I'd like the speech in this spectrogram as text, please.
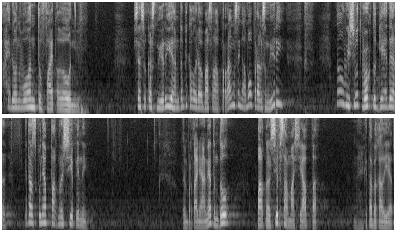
I don't want to fight alone. Saya suka sendirian, tapi kalau udah masalah perang, saya nggak mau perang sendiri. No, we should work together. Kita harus punya partnership ini. Dan pertanyaannya tentu partnership sama siapa? Nah, kita bakal lihat.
